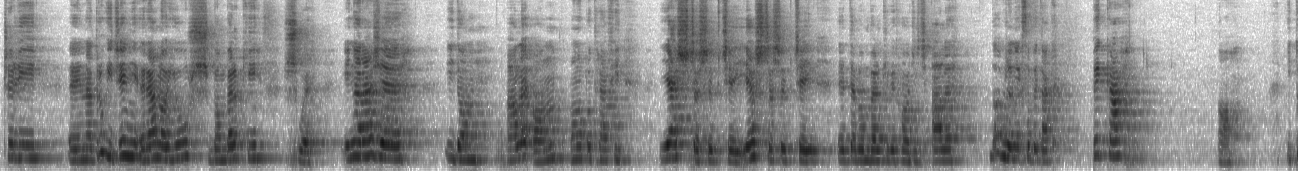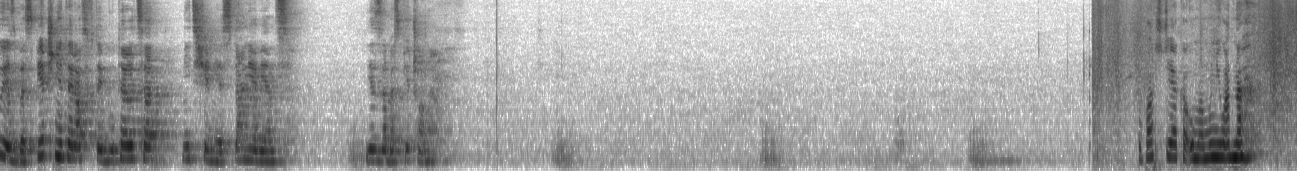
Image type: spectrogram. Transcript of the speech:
Czyli y, na drugi dzień rano już bąbelki szły. I na razie idą, ale on, ono potrafi jeszcze szybciej, jeszcze szybciej y, te bąbelki wychodzić. Ale dobrze, niech sobie tak pyka. O, i tu jest bezpiecznie teraz w tej butelce. Nic się nie stanie, więc jest zabezpieczone. Popatrzcie, jaka u mamuni ładna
